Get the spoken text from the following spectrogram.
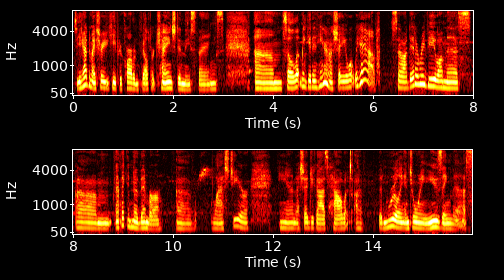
So you have to make sure you keep your carbon filter changed in these things. Um, so let me get in here and I'll show you what we have. So I did a review on this um, I think in November of last year and I showed you guys how much I've been really enjoying using this.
